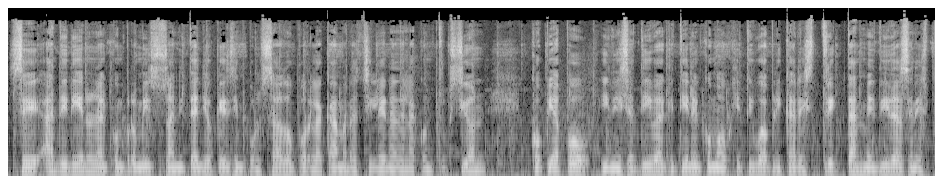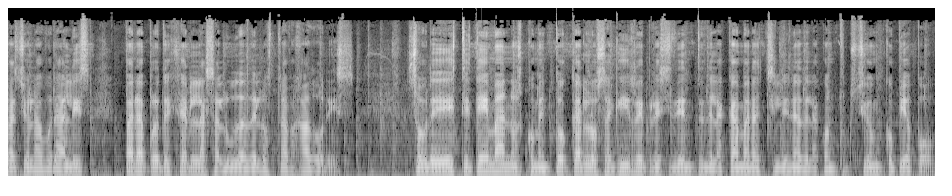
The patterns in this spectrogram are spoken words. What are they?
se adhirieron al compromiso sanitario que es impulsado por la Cámara Chilena de la Construcción, Copiapó, iniciativa que tiene como objetivo aplicar estrictas medidas en espacios laborales para proteger la salud de los trabajadores. Sobre este tema nos comentó Carlos Aguirre, presidente de la Cámara Chilena de la Construcción Copiapó.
